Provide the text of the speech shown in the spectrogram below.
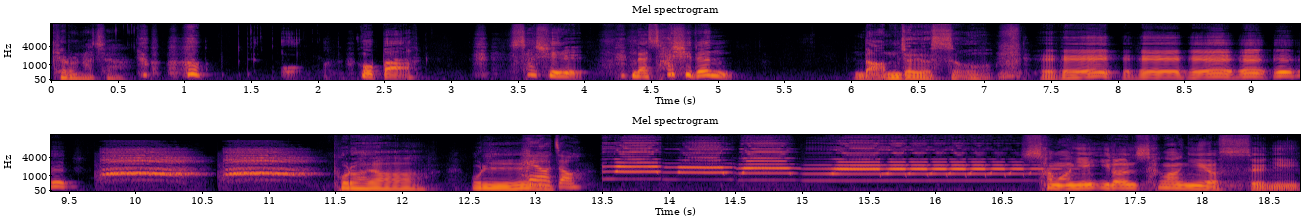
결혼하자. 오빠 사실 나 사실은 남자였어 보라야, 우리 헤어져 상황이 이런 상황이었으니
